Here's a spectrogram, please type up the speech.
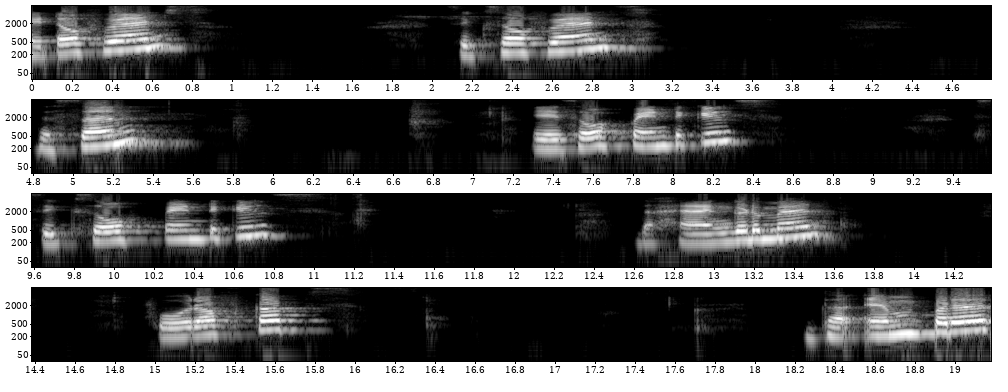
8 of wands 6 of wands the sun ace of pentacles 6 of pentacles the hanged man 4 of cups the emperor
